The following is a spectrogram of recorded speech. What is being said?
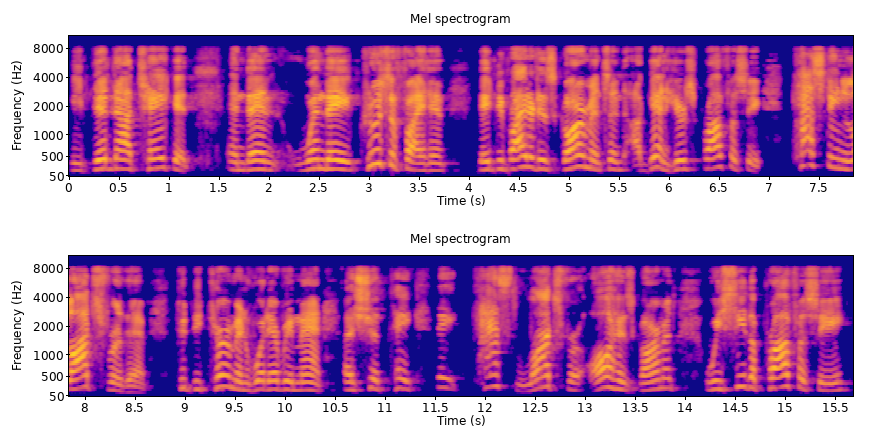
He did not take it. And then when they crucified him, they divided his garments. And again, here's prophecy casting lots for them to determine what every man uh, should take. They cast lots for all his garments. We see the prophecy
